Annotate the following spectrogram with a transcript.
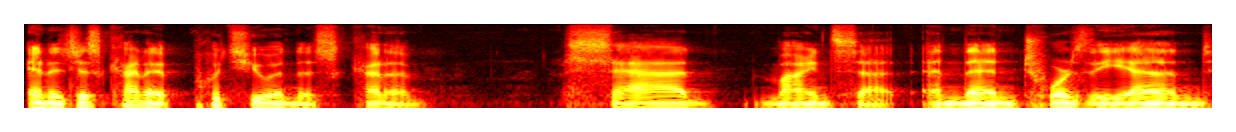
and it just kind of puts you in this kind of sad mindset and then towards the end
